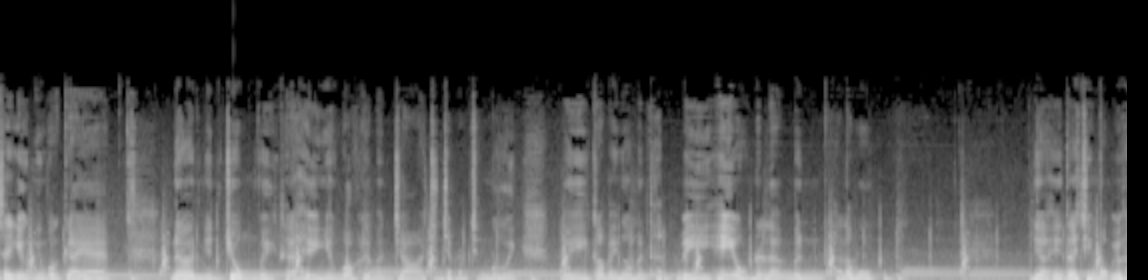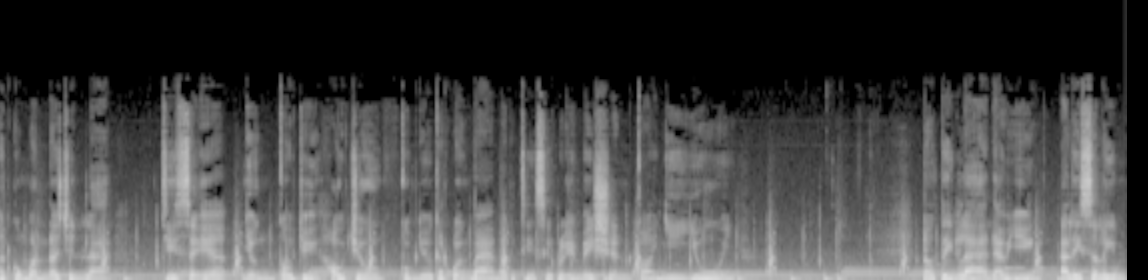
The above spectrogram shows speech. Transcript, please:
xây dựng nhân vật Gaia. Nên nhìn chung việc thể hiện nhân vật thì mình cho 9.5 trên 10 vì có mấy người mình thích bị hẻo nên là mình khá là buồn. Giờ thì tới chuyên mục yêu thích của mình đó chính là chia sẻ những câu chuyện hậu trường cũng như cách quảng bá marketing secret invasion có gì vui. Đầu tiên là đạo diễn Ali Salim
